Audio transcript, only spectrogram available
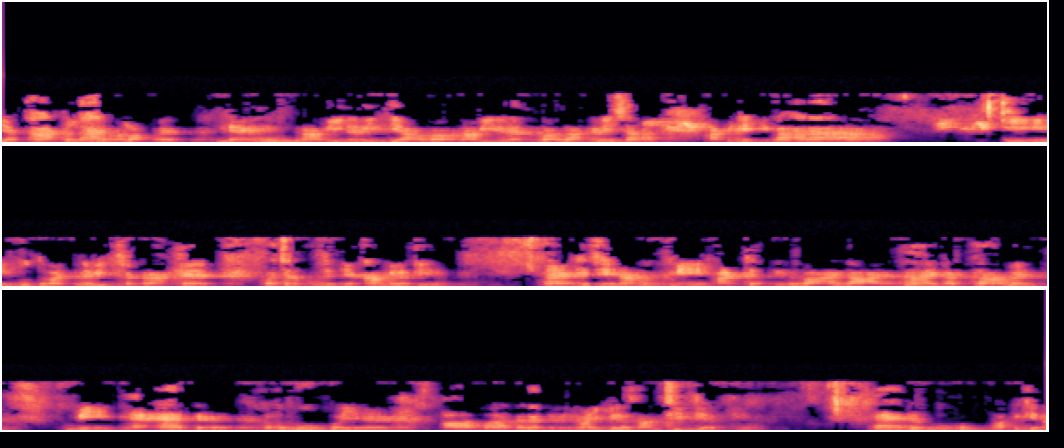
යථාර්ථ ධර්ම බව දැන් නවීන විද්‍යාව නවීන ධර්ම බව දන්න නිසා අපිට ඒක හරහා ඒ බුද්ධ වචන විස්තර කරන්න වචන පද්ධතියක් හම්බෙලා තියෙනවා. කෙසේ නමුත් මේ අධ්‍යාත්මික බාහිර ආයතන හය ගත්තාම මේ ඇහැට රූපය ආපාතගත වෙනවා කියලා සංසිද්ධියක් තියෙනවා. ඇහැට රූප අපි කියන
